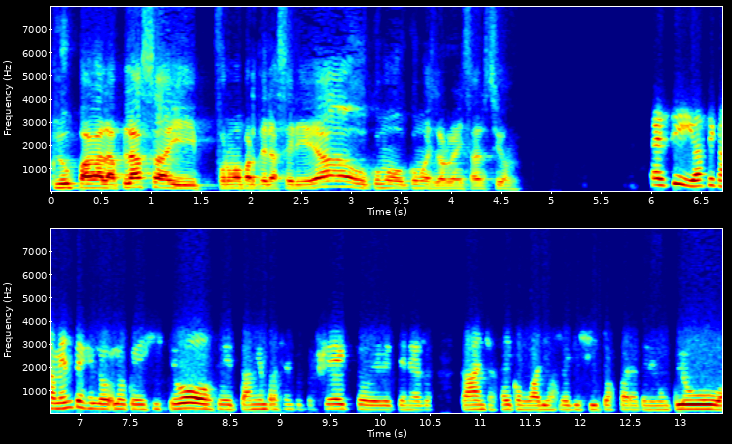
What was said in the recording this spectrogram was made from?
club paga la plaza y forma parte de la Serie A o cómo, cómo es la organización? Eh, sí, básicamente es lo, que dijiste vos, también presenta un proyecto, debe tener canchas, hay como varios requisitos para tener un club,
